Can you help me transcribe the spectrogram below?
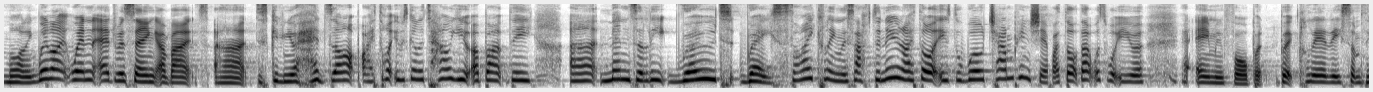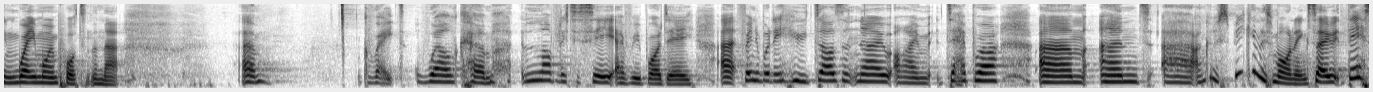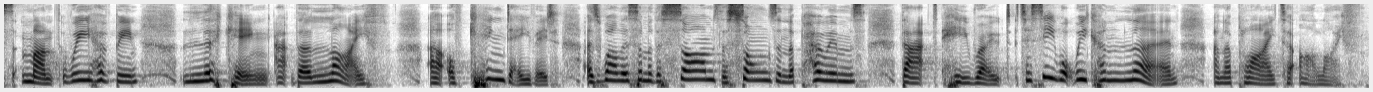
Morning. When, I, when Ed was saying about uh, just giving you a heads up, I thought he was going to tell you about the uh, men's elite road race cycling this afternoon. I thought it was the world championship. I thought that was what you were aiming for, but, but clearly something way more important than that. Um, Great, welcome. Lovely to see everybody. Uh, for anybody who doesn't know, I'm Deborah, um, and uh, I'm going to be speaking this morning. So, this month we have been looking at the life uh, of King David, as well as some of the psalms, the songs, and the poems that he wrote, to see what we can learn and apply to our life.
